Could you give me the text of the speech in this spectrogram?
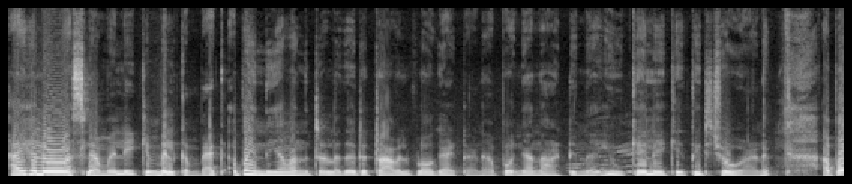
ഹായ് ഹലോ അസ്സാം വലൈക്കും വെൽക്കം ബാക്ക് അപ്പോൾ ഇന്ന് ഞാൻ വന്നിട്ടുള്ളത് ഒരു ട്രാവൽ വ്ളോഗായിട്ടാണ് അപ്പോൾ ഞാൻ നാട്ടിൽ നിന്ന് യു കെയിലേക്ക് തിരിച്ചു പോവുകയാണ് അപ്പോൾ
